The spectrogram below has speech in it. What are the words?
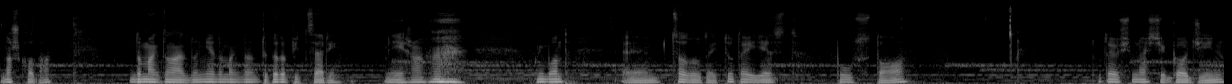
No szkoda. Do McDonaldu, nie do McDonaldu, tylko do pizzerii. Mniejsza. Mój błąd. Co tutaj? Tutaj jest pusto. Tutaj 18 godzin.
